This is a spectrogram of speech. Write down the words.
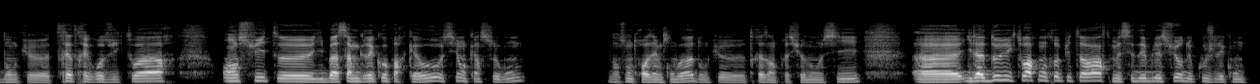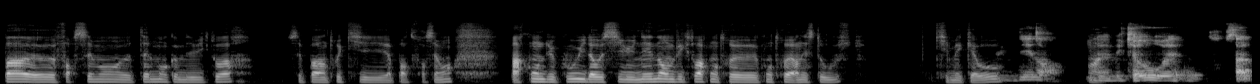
Donc très très grosse victoire. Ensuite, il bat Sam Greco par KO aussi en 15 secondes dans son troisième combat, donc euh, très impressionnant aussi. Euh, il a deux victoires contre Peter Hart, mais c'est des blessures, du coup je les compte pas euh, forcément tellement comme des victoires. C'est pas un truc qui apporte forcément. Par contre, du coup, il a aussi une énorme victoire contre, contre Ernesto Houst, qui met KO. Énorme. Ouais. Mais KO, ouais, euh, sale.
